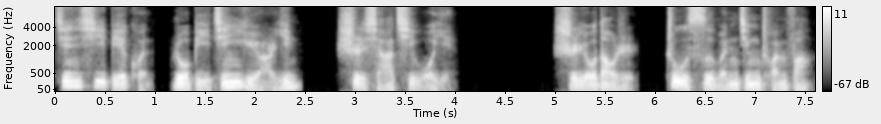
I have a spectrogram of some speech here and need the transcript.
间隙别捆。若必金玉而因，是侠弃我也。时游到日，祝祀文经传发。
